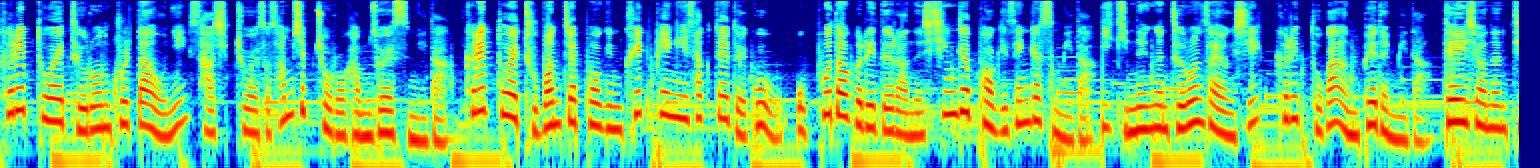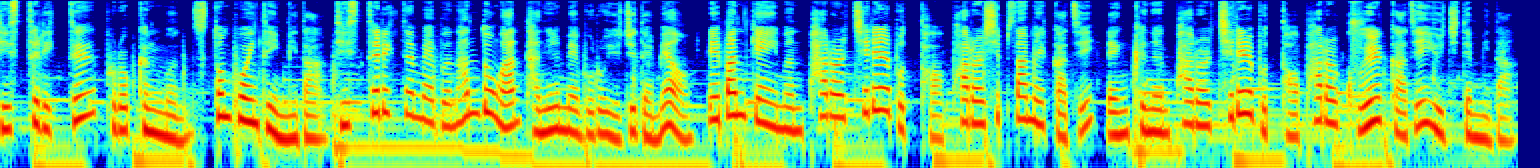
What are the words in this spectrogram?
크립토의 드론 쿨다운이 40초에서 30초로 감소했습니다. 크립토의 두 번째 퍽인 퀵핑이 삭제 되고 오프 더 그리드라는 신규 퍽이 생겼습니다. 이 기능은 드론 사용 시 크립토가 은폐됩니다. 스테이션은 디스트릭트, 브로큰문, 스톤포인트입니다. 디스트릭트 맵은 한동안 단일 맵으로 유지되며 일반 게임은 8월 7일부터 8월 13일까지, 랭크는 8월 7일부터 8월 9일까지 유지됩니다.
